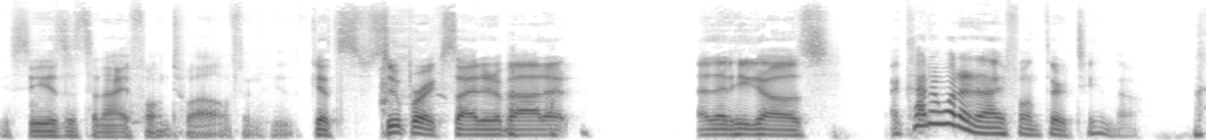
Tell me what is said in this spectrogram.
he sees it's an iPhone 12, and he gets super excited about it, and then he goes, "I kind of wanted an iPhone 13 though."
